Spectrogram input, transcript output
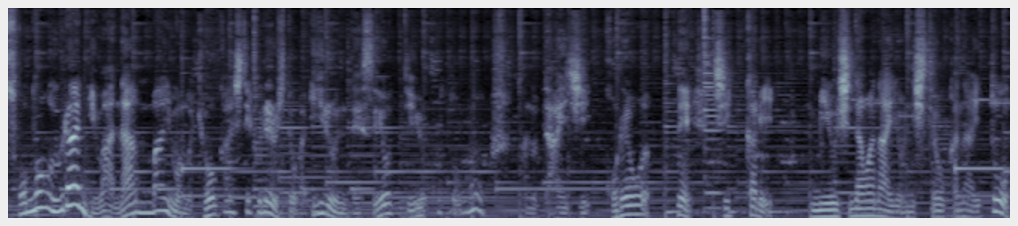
その裏には何倍もの共感してくれる人がいるんですよっていうこともあの大事。これをね、しっかり見失わないようにしておかないと、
